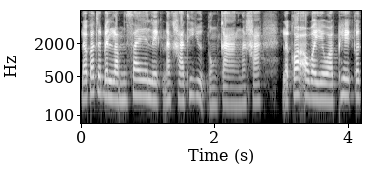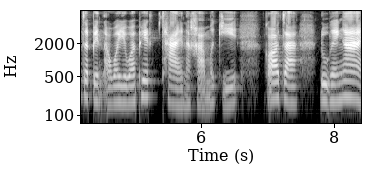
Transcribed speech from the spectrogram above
แล้วก็จะเป็นลำไส้เล็กนะคะ ที่อยู่ตรงกลางนะคะ แล้วก็อวัยวะเพศก็จะเป็นอวัยวะเพศชายนะคะ เมื่อกี้ก็จะดูง่าย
